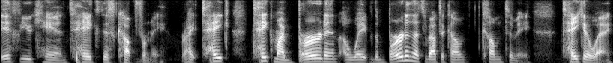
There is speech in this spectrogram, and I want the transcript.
if you can take this cup from me, right? Take take my burden away, the burden that's about to come come to me, take it away.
